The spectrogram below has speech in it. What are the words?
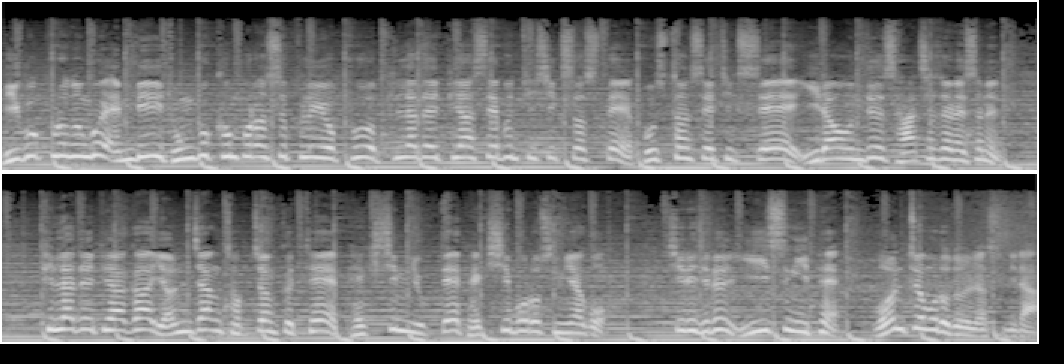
미국 프로농구 NBA 동부 컨퍼런스 플레이오프 필라델피아 세븐티식서스 대 보스턴 셀틱스의 2라운드 4차전에서는 필라델피아가 연장 접전 끝에 116대 115로 승리하고 시리즈를 2승 2패 원점으로 돌렸습니다.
